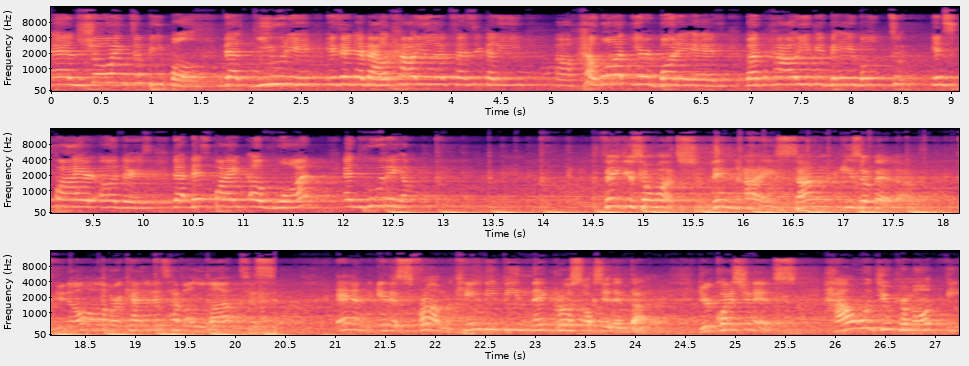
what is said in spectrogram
and showing to people that beauty isn't about how you look physically, uh, how, what your body is, but how you can be able to inspire others that despite of what and who they are. Thank you so much, Lin-ay Sang Isabella. You know, all of our candidates have a lot to say. And it is from KBP Negros Occidental. Your question is, how would you promote the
